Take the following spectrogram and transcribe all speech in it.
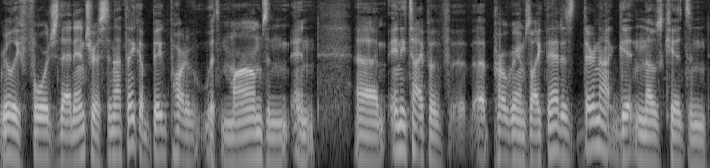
really forged that interest. And I think a big part of with moms and and um, any type of uh, programs like that is they're not getting those kids and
